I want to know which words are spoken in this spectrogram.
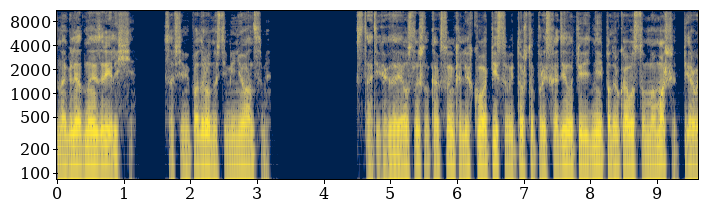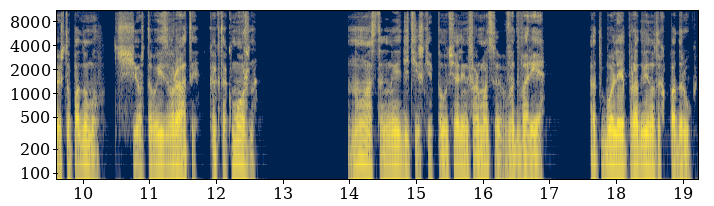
наглядное зрелище со всеми подробностями и нюансами. Кстати, когда я услышал, как Сонька легко описывает то, что происходило перед ней под руководством мамаши, первое, что подумал — чертовы извраты, как так можно? Ну, а остальные детишки получали информацию во дворе, от более продвинутых подруг.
